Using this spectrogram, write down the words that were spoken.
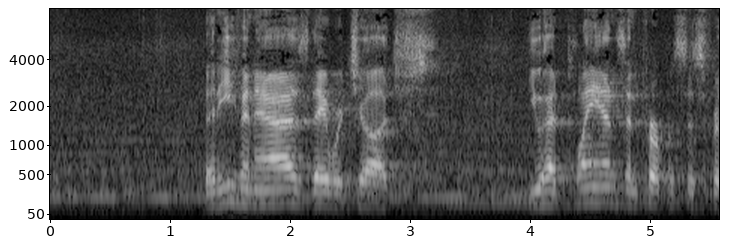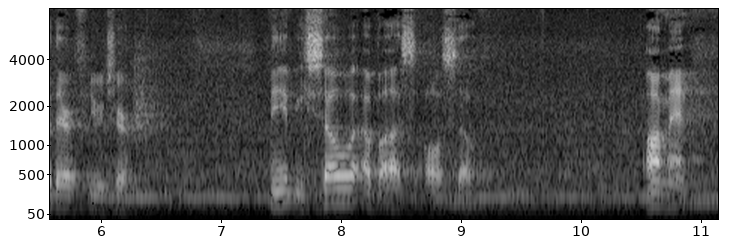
That even as they were judged, you had plans and purposes for their future. May it be so of us also. Amen.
